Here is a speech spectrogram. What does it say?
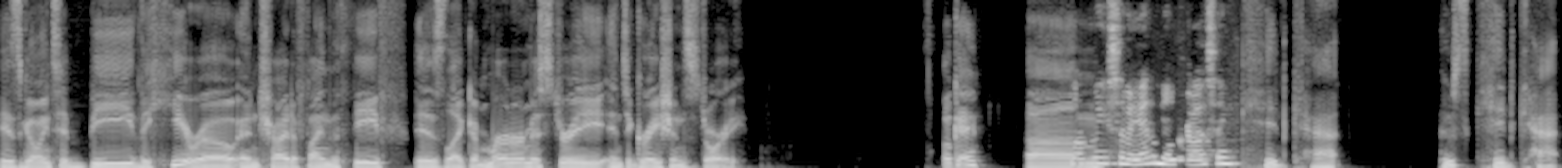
is going to be the hero and try to find the thief is like a murder mystery integration story. Okay. Love Um, me some Animal Crossing. Kid Cat. Who's Kid Cat?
